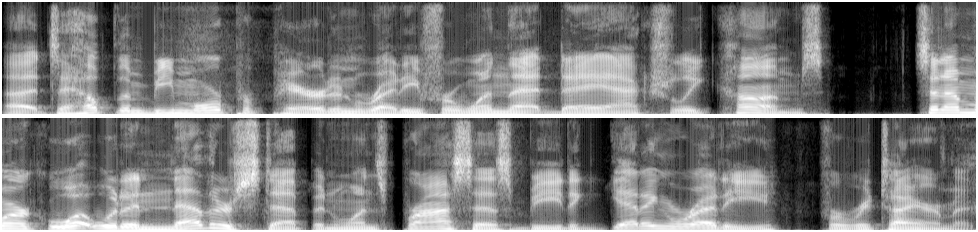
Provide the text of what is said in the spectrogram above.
uh, to help them be more prepared and ready for when that day actually comes. So now, Mark, what would another step in one's process be to getting ready for retirement?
